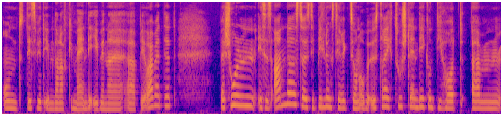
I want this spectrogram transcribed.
und das wird eben dann auf Gemeindeebene äh, bearbeitet. Bei Schulen ist es anders, da ist die Bildungsdirektion Oberösterreich zuständig und die hat ähm,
